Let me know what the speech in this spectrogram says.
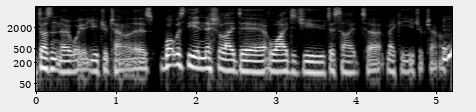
doesn't know what your YouTube channel is, what was the initial idea? Why did you decide to make a YouTube channel? Mhm.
